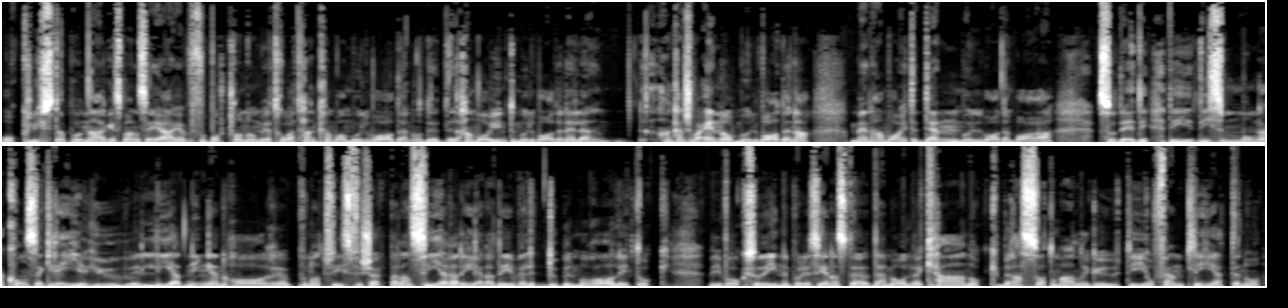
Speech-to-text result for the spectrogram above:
och lyssnar på Nagelsmann och säger att ah, jag vill få bort honom, jag tror att han kan vara mullvaden. Och det, det, han var ju inte mullvaden, eller han kanske var en av mullvaderna, men han var inte den mullvaden bara. Så det, det, det, är, det är så många konstiga grejer hur ledningen har på något vis försökt balansera det hela. Det är väldigt dubbelmoraligt och vi var också inne på det senaste, där med Oliver Kahn och Brasso att de aldrig går ut i offentligheten och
